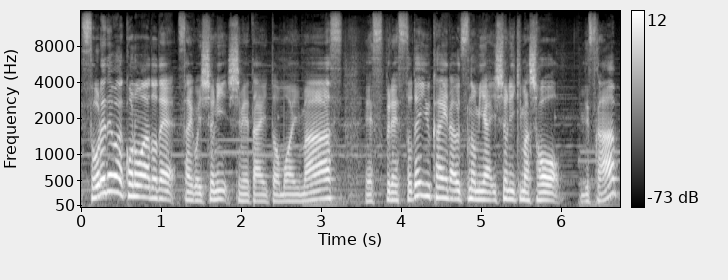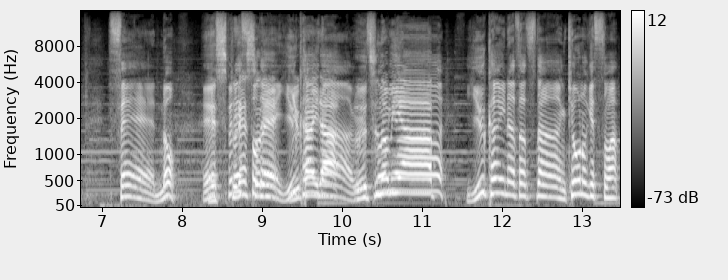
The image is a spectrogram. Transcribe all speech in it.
それではこのワードで最後一緒に締めたいと思います。エスプレッソで愉快な宇都宮一緒に行きましょう。いいですか？せーの。エスプレッソで愉快な宇都宮。愉快な雑談。今日のゲストは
